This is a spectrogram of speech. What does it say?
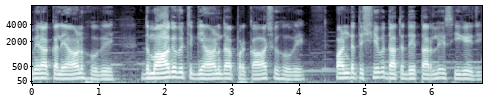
ਮੇਰਾ ਕਲਿਆਣ ਹੋਵੇ, ਦਿਮਾਗ ਵਿੱਚ ਗਿਆਨ ਦਾ ਪ੍ਰਕਾਸ਼ ਹੋਵੇ। ਪੰਡਿਤ ਸ਼ਿਵ ਦੱਤ ਦੇ ਤਰਲੇ ਸੀਗੇ ਜੀ।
